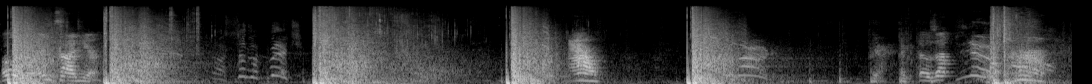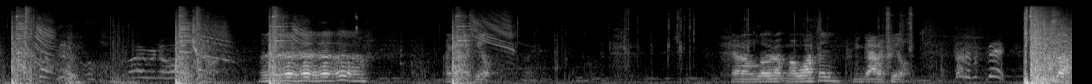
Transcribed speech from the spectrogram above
Oh, they're inside here. Oh, son of a bitch! Ow! Pick, pick those up. Fire in the hole! Uh, uh, uh. I gotta heal. Gotta load up my weapon and gotta heal. Son of a bitch! What's up?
